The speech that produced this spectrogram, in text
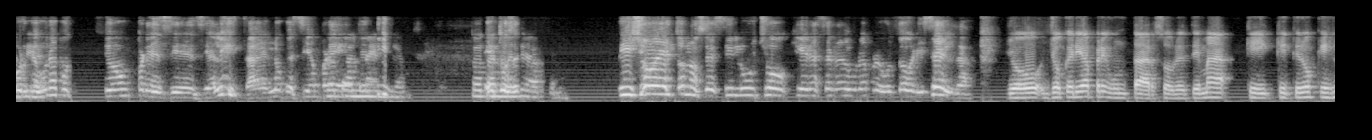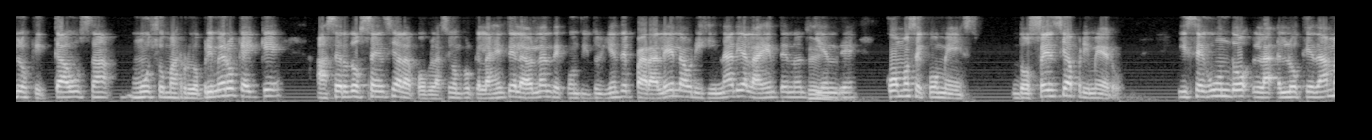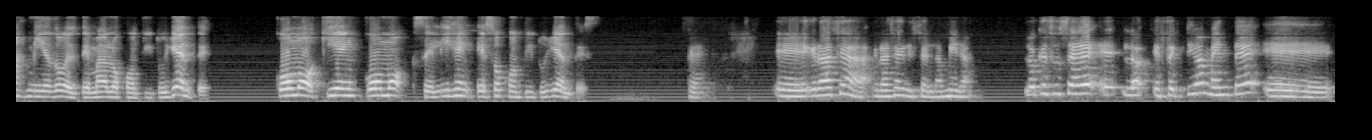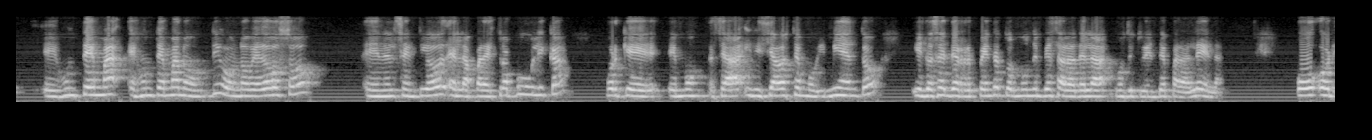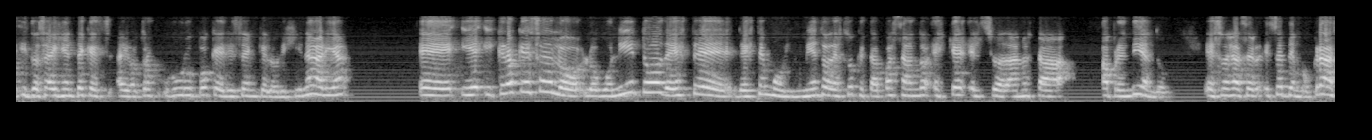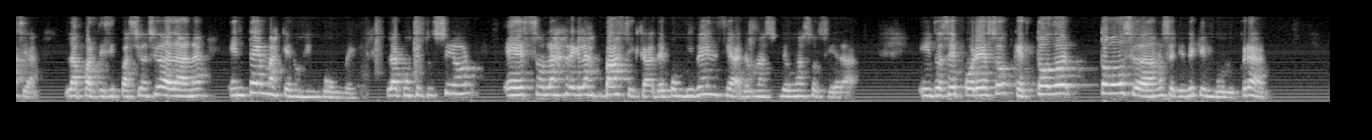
porque es. una constitución presidencialista, es lo que siempre he entendido. Entonces, dicho esto, no sé si Lucho quiere hacer alguna pregunta a Griselda. Yo, yo quería preguntar sobre el tema que, que creo que es lo que causa mucho más ruido. Primero que hay que hacer docencia a la población, porque la gente le hablan de constituyente paralela, originaria, la gente no entiende sí. cómo se come eso. Docencia primero. Y segundo, la, lo que da más miedo el tema de los constituyentes. ¿Cómo, quién, cómo se eligen esos constituyentes? Okay. Eh, gracias, gracias Griselda. Mira, lo que sucede, eh, lo, efectivamente, eh, es un tema, es un tema no, digo, novedoso en el sentido, en la palestra pública, porque hemos, se ha iniciado este movimiento y entonces de repente todo el mundo empieza a hablar de la constituyente paralela. O, o, entonces hay gente que, hay otros grupos que dicen que la originaria, eh, y, y, creo que eso es lo, lo, bonito de este, de este movimiento, de esto que está pasando, es que el ciudadano está aprendiendo. Eso es hacer, esa es democracia, la participación ciudadana en temas que nos incumben. La constitución es, son las reglas básicas de convivencia de una, de una sociedad. Entonces, por eso que todo, todo ciudadano se tiene que involucrar.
